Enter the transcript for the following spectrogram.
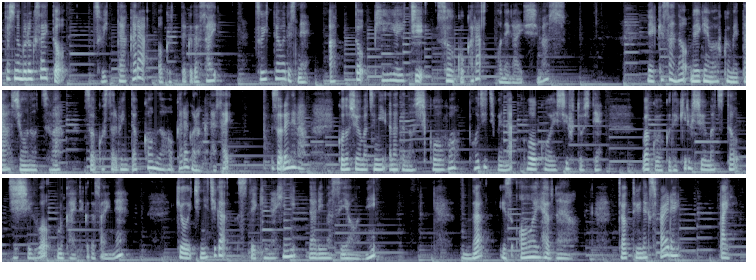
私のブログサイト、Twitter から送ってください。Twitter はですね、ph 倉庫からお願いします。え今朝の名言を含めた小ノーツは、ソーコストルビン .com の方からご覧ください。それでは、この週末にあなたの思考をポジティブな方向へシフトして、ワクワクできる週末と次週を迎えてくださいね。今日一日が素敵な日になりますように。That is all I have now. Talk to you next Friday. Bye.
